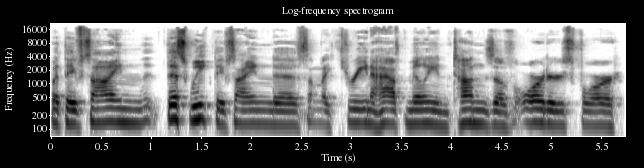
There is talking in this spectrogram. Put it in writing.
but they've signed this week. They've signed uh, something like three and a half million tons of orders for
